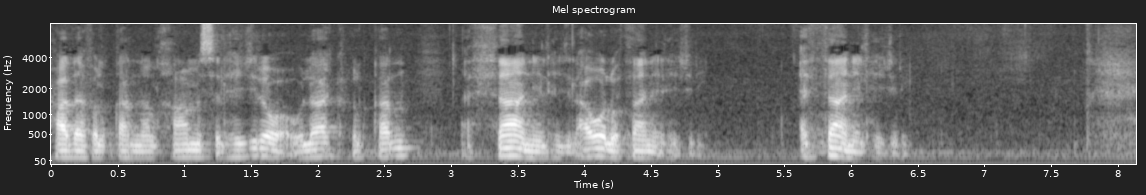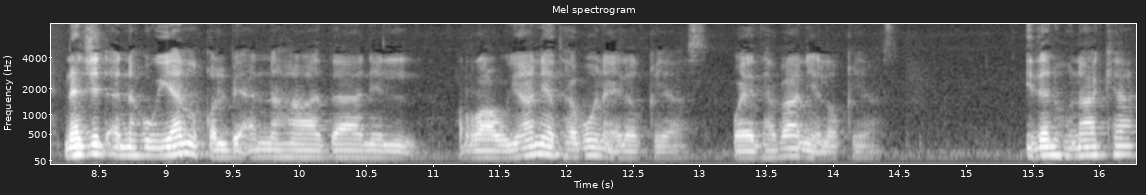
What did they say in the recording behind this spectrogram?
هذا في القرن الخامس الهجري وأولاك في القرن الثاني الهجري الأول والثاني الهجري. الثاني الهجري. نجد أنه ينقل بأن هذان الراويان يذهبون إلى القياس ويذهبان إلى القياس. إذا هناك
